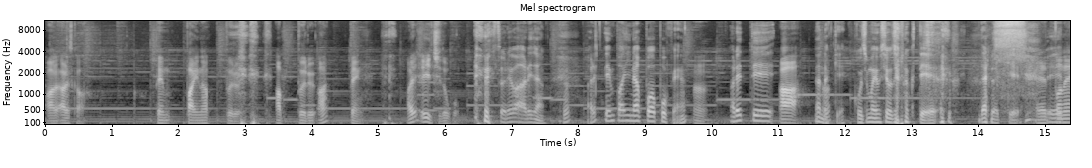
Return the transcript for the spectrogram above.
あれあれですか？ペンパイナップル アップルあ？ペン。あれ？H どこ？それはあれじゃん。あれ？ペンパイナップアポペン？うん。あれってあなんだっけ？小島よしおじゃなくて。誰だっえっとね,、えーっ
